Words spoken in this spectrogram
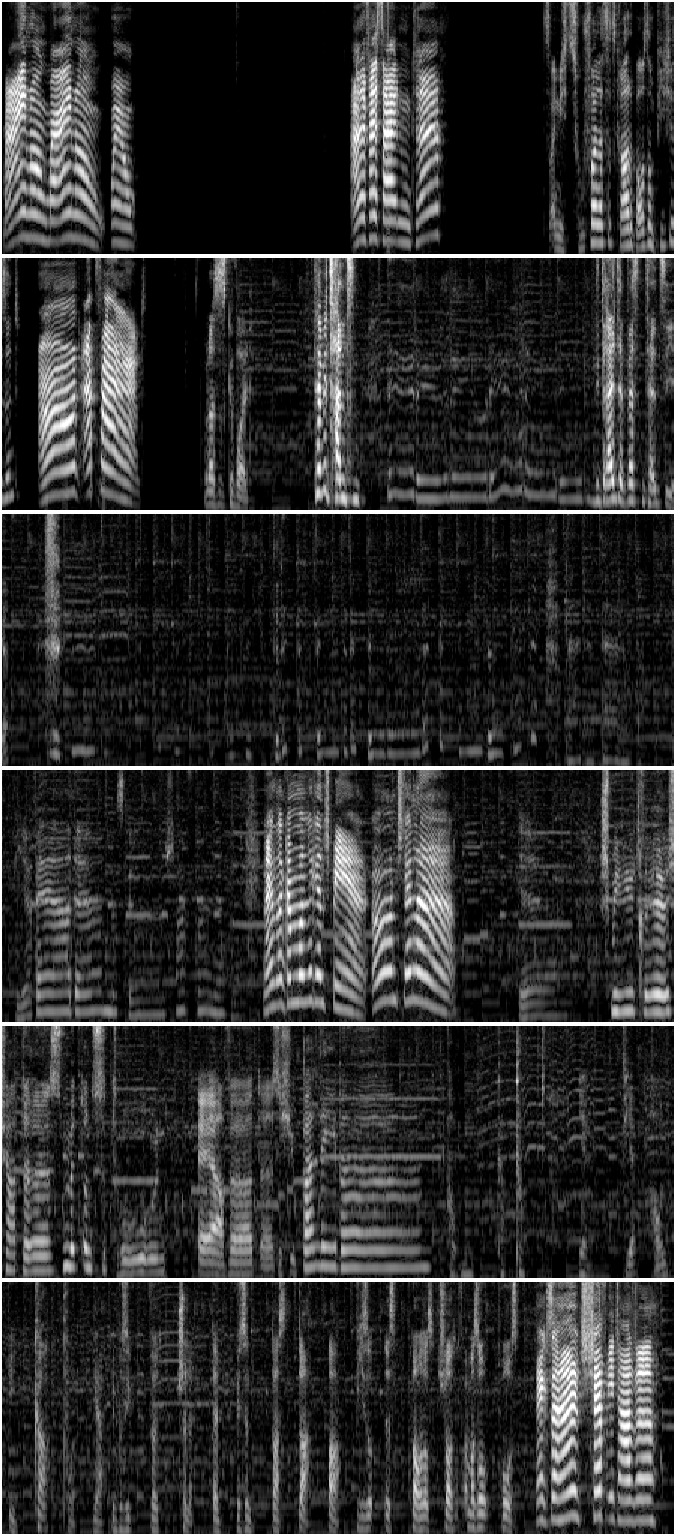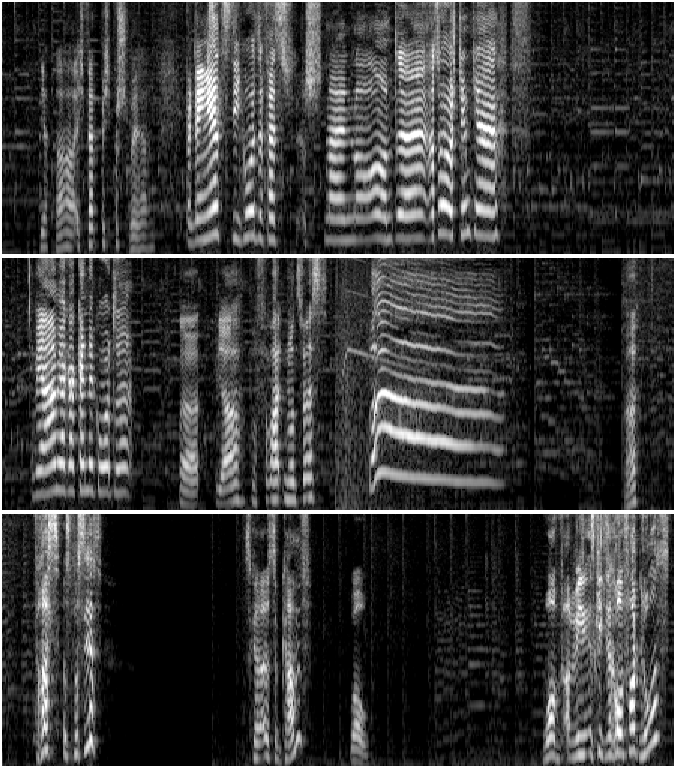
Beeilung, Beeilung. Wow. Alle festhalten, klar? Ist eigentlich Zufall, dass jetzt gerade Bowser und hier sind? Und Abfahrt. Oder ist es gewollt? Wir tanzen. Die drei besten Tänze hier. Wir werden es geschaffen. Langsam kann Musik ins Spiel. Und schneller. Der Schmiedrich hat es mit uns zu tun. Er wird es sich überleben. Hauen ihn kaputt. Yeah, wir hauen ihn kaputt. Ja, die Musik wird schneller, denn wir sind was da. Ah, wieso ist Bowser's Schloss auf einmal so groß? Nächster Halt, Chefetage. Ja, ich werde mich beschweren. Bitte jetzt die Gurte festschnallen und, äh, achso, stimmt ja. Wir haben ja gar keine Gurte. Äh, ja, halten wir uns fest. Ah! Hä? Was? Was passiert? Das gehört alles zum Kampf? Wow. Wow, es geht sofort los?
